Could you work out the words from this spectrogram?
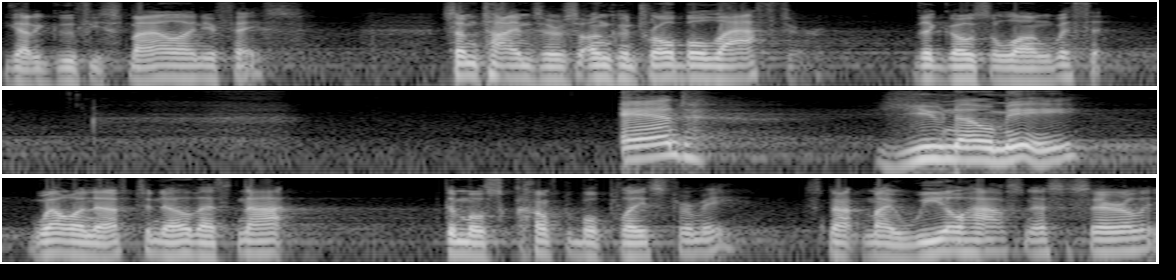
You got a goofy smile on your face. Sometimes there's uncontrollable laughter that goes along with it. And you know me well enough to know that's not the most comfortable place for me. It's not my wheelhouse necessarily.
